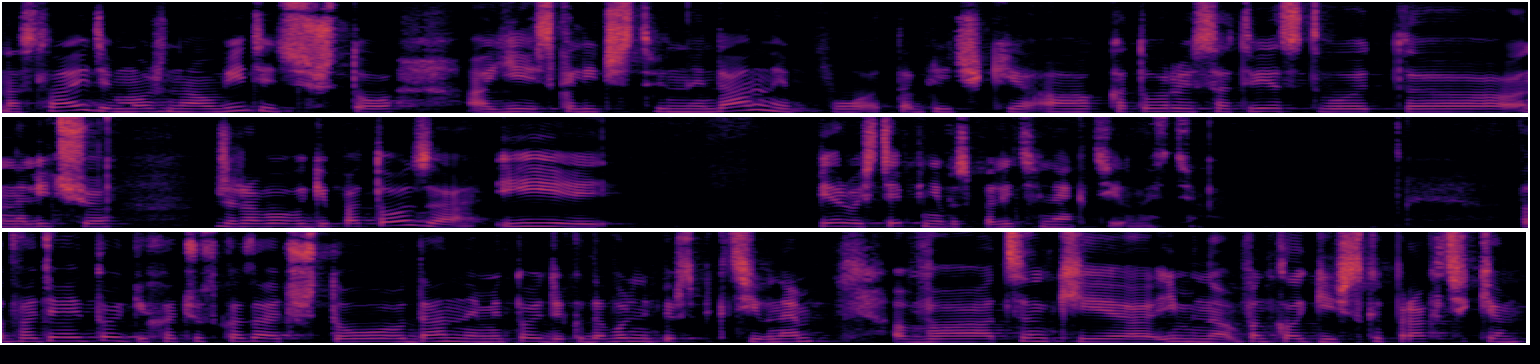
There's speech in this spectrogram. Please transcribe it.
на слайде, можно увидеть, что а, есть количественные данные по табличке, а, которые соответствуют э, наличию жирового гепатоза и первой степени воспалительной активности. Подводя итоги, хочу сказать, что данная методика довольно перспективная в оценке именно в онкологической практике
